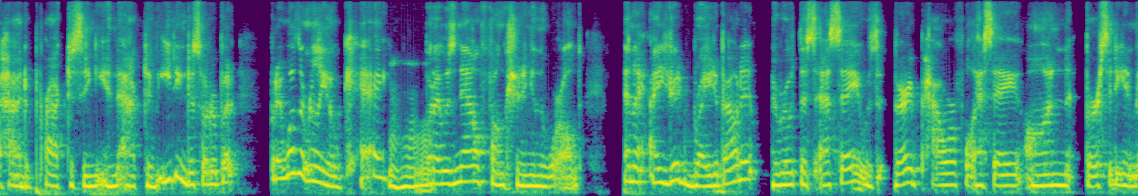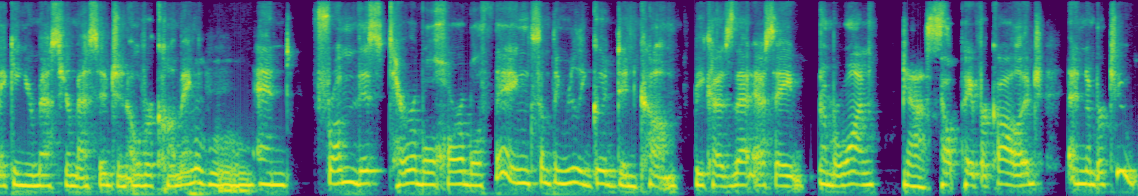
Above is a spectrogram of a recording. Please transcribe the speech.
had practicing in active eating disorder, but but I wasn't really okay. Mm-hmm. But I was now functioning in the world. And I, I, did write about it. I wrote this essay. It was a very powerful essay on adversity and making your mess your message and overcoming. Mm-hmm. And from this terrible, horrible thing, something really good did come because that essay, number one, yes, helped pay for college. And number two,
